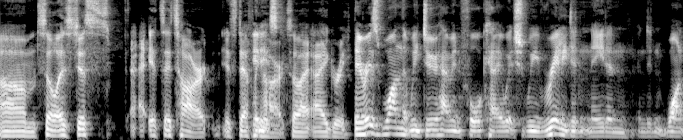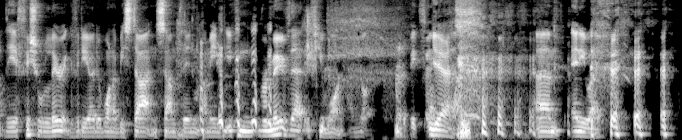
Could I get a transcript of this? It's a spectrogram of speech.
Um, so it's just it's it's hard. It's definitely it hard. So I, I, agree. There is one that we do have in 4K, which we really didn't need and, and didn't want the official lyric video to want to be starting something. I mean, you can remove that if you want. I'm not, not a big fan. Yeah. um, anyway.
